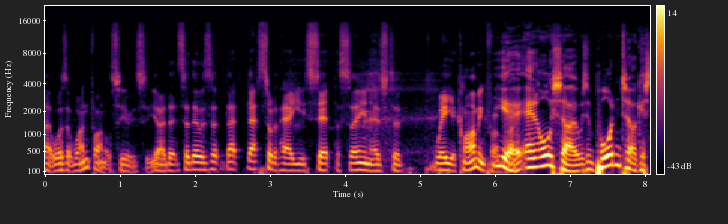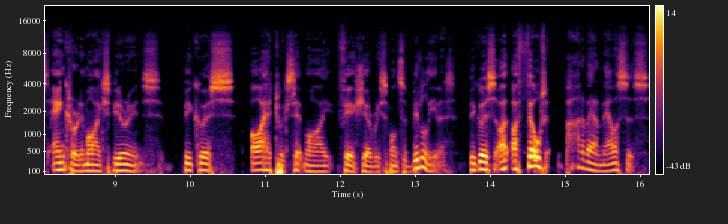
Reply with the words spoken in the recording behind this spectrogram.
uh, was it one final series? You know, that, so there was a, that. That's sort of how you set the scene as to where you're climbing from. Yeah, right? and also it was important to, I guess, anchor it in my experience because I had to accept my fair share of responsibility in it because I, I felt part of our analysis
